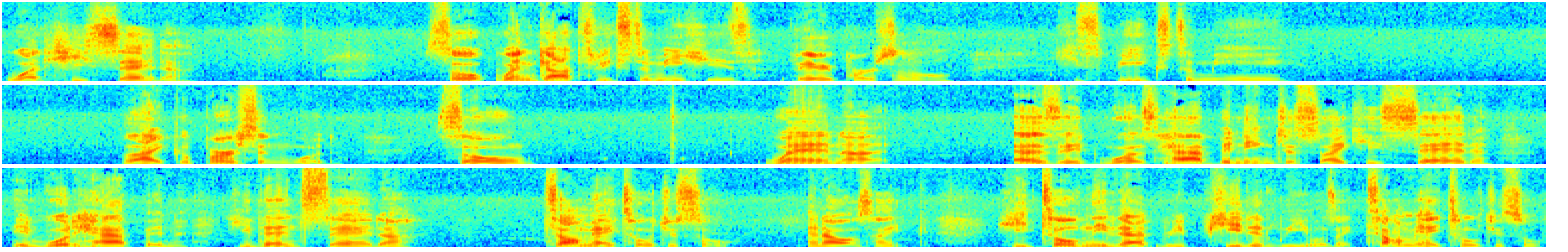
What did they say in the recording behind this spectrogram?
what he said. So, when God speaks to me, he's very personal. He speaks to me like a person would. So, when uh, as it was happening, just like he said it would happen, he then said, uh, Tell me I told you so. And I was like, He told me that repeatedly. He was like, Tell me I told you so.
